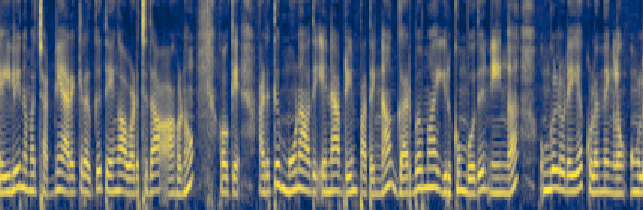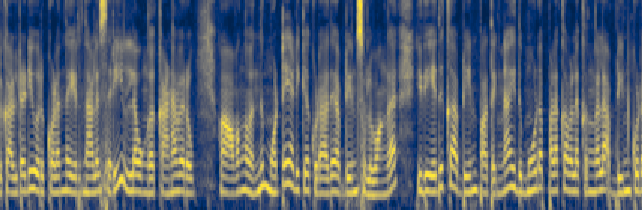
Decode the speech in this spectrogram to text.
டெய்லி நம்ம சட்னி அரைக்கிறதுக்கு தேங்காய் உடச்சி தான் ஆகணும். ஓகே அடுத்து மூணாவது என்ன அப்படின்னு பார்த்தீங்கன்னா கர்ப்பமாக இருக்கும்போது நீங்கள் உங்களுடைய குழந்தைங்களும் உங்களுக்கு ஆல்ரெடி ஒரு குழந்தை இருந்தாலும் சரி இல்லை உங்கள் கணவரும் அவங்க வந்து மொட்டை அடிக்கக்கூடாது அப்படின்னு சொல்லுவாங்க. இது எதுக்கு அப்படின்னு பார்த்தீங்கன்னா இது மூட பழக்க வழக்கங்கள் அப்படின்னு கூட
